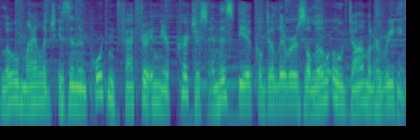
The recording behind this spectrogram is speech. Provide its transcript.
Low mileage is an important factor in your purchase and this vehicle delivers a low odometer reading.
